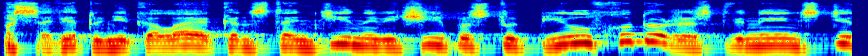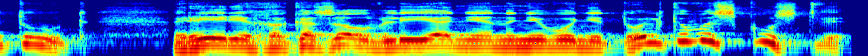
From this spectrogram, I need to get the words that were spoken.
По совету Николая Константиновича и поступил в художественный институт. Рерих оказал влияние на него не только в искусстве,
